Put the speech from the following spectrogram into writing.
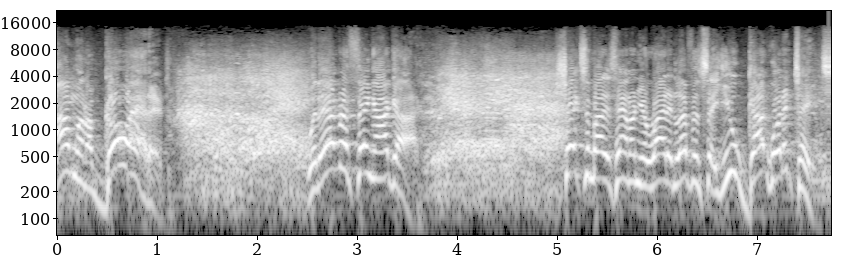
I'm going to go at it with everything I got. Shake somebody's hand on your right and left and say, You got what it takes.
